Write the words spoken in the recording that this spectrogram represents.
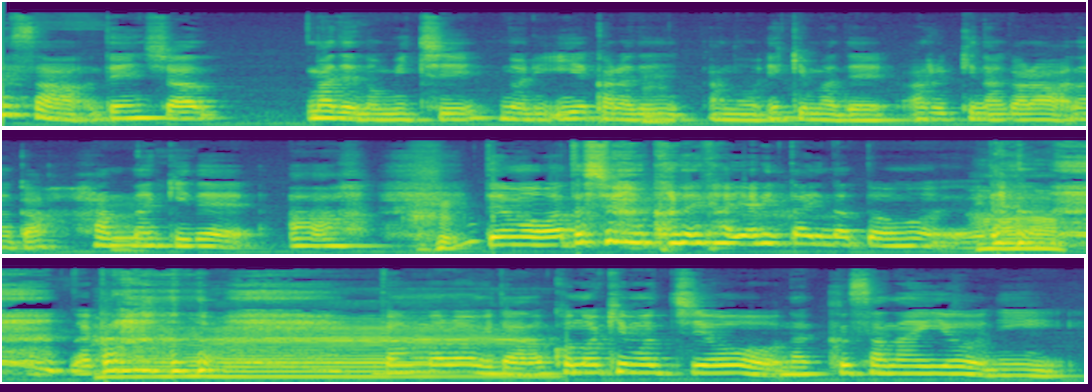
朝電車までの道のり、家からで、うん。あの、駅まで歩きながら、なんか、半泣きで、ああ、でも私はこれがやりたいんだと思う、みたいな。あ だから、ー。頑張ろうみたいな、この気持ちをなくさないように、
